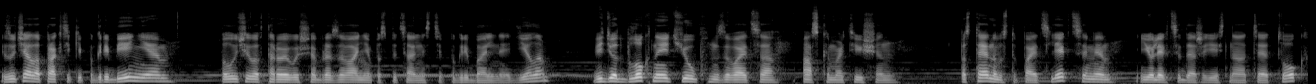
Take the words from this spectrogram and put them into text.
изучала практики погребения, получила второе высшее образование по специальности погребальное дело, ведет блог на YouTube, называется Ask a Mortician, постоянно выступает с лекциями, ее лекции даже есть на TED Talk,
